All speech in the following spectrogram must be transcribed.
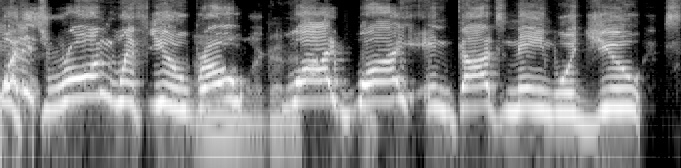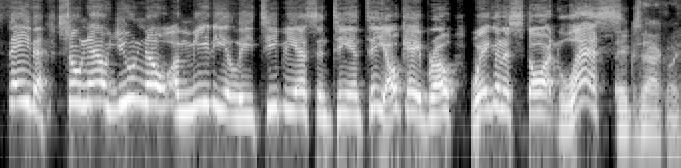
what is wrong with you, bro? Oh, my. Why, why in God's name would you say that? So now you know immediately TBS and TNT. Okay, bro, we're gonna start less. Exactly.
